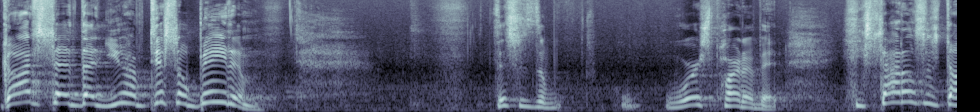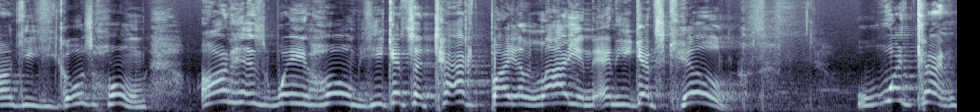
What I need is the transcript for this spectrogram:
God said that you have disobeyed him. This is the worst part of it. He saddles his donkey, he goes home. On his way home, he gets attacked by a lion and he gets killed. What kind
